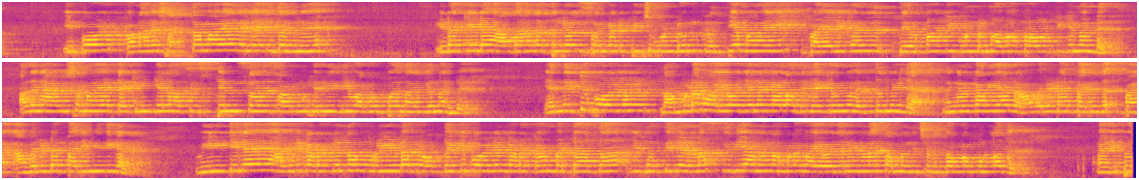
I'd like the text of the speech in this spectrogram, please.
ഇപ്പോൾ വളരെ ശക്തമായ നിലയിൽ തന്നെ ഇടയ്ക്കിടെ അദാലത്തുകൾ സംഘടിപ്പിച്ചുകൊണ്ടും കൃത്യമായി ഫയലുകൾ തീർപ്പാക്കിക്കൊണ്ടും അവ പ്രവർത്തിക്കുന്നുണ്ട്. അതിനാവശ്യമായ ടെക്നിക്കൽ അസിസ്റ്റൻസ് സാമൂഹ്യനീതി വകുപ്പ് നൽകുന്നുണ്ട്. എന്നിട്ട് പോലും നമ്മുടെ വയോജനങ്ങൾ അതിലേക്കൊന്നും എത്തുന്നില്ല. നിങ്ങൾക്കറിയാലോ അവരുടെ പരിത അവരുടെ പരിമിതികൾ. വീട്ടിലെ അവർ കിടക്കുന്ന മുറിയുടെ പുറത്തേക്ക് പോലും കിടക്കാൻ പറ്റാത്ത വിധത്തിലുള്ള സ്ഥിതിയാണ് നമ്മുടെ വയോജനങ്ങളെ സംബന്ധിച്ചിടത്തോളം ഉള്ളത്. ഇപ്പൊ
